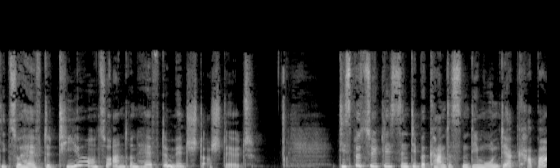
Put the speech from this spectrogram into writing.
die zur Hälfte Tier und zur anderen Hälfte Mensch darstellt. Diesbezüglich sind die bekanntesten Dämonen der Kappa.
